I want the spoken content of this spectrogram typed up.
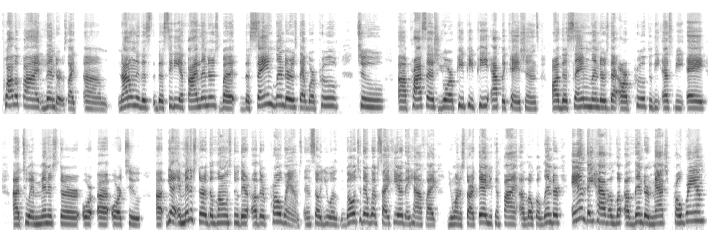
qualified lenders like um, not only the the CDFI lenders, but the same lenders that were approved to uh, process your PPP applications are the same lenders that are approved through the SBA uh, to administer or uh, or to uh, yeah administer the loans through their other programs. And so you will go to their website here. They have like you want to start there. You can find a local lender, and they have a, a lender match program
